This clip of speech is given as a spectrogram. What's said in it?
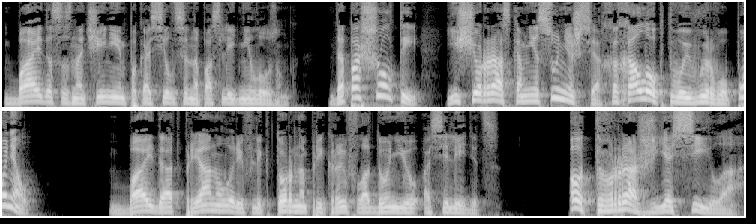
Байда со значением покосился на последний лозунг. «Да пошел ты! Еще раз ко мне сунешься, хохолок твой вырву, понял?» Байда отпрянул, рефлекторно прикрыв ладонью оселедец. «От вражья сила!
